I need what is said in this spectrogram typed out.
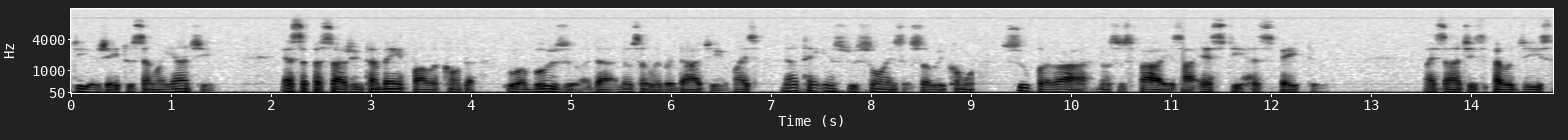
de jeito semelhante. Essa passagem também fala contra o abuso da nossa liberdade, mas não tem instruções sobre como superar nossas falhas a este respeito. Mas antes, Paulo diz,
